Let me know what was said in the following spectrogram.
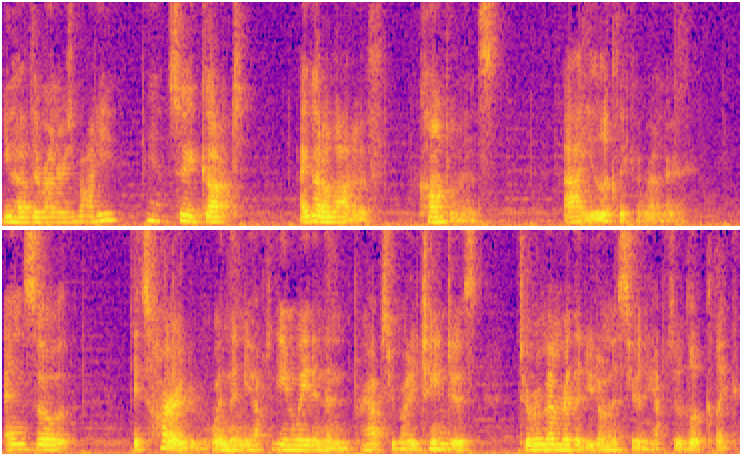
you have the runner's body. Yeah. So I got, I got a lot of compliments. Ah, you look like a runner, and so it's hard when then you have to gain weight and then perhaps your body changes to remember that you don't necessarily have to look like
